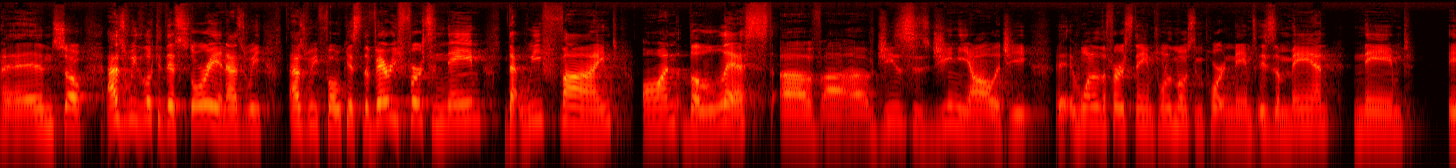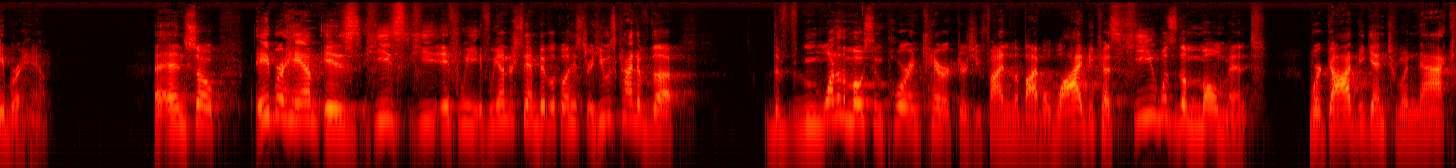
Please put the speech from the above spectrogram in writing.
And so as we look at this story and as we as we focus, the very first name that we find on the list of, uh, of Jesus' genealogy, uh, one of the first names, one of the most important names, is a man named Abraham. And so Abraham is, he's, he, if, we, if we understand biblical history, he was kind of the, the, one of the most important characters you find in the Bible. Why? Because he was the moment where God began to enact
